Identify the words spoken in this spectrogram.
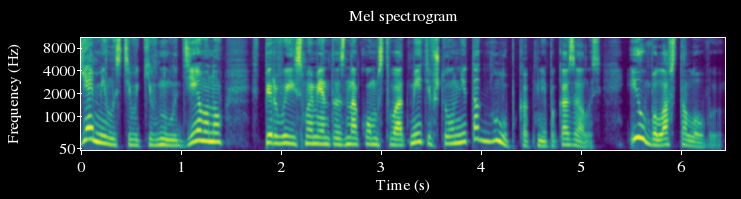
Я милостиво кивнула демону, впервые с момента знакомства отметив, что он не так глуп, как мне показалось, и убыла в столовую.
